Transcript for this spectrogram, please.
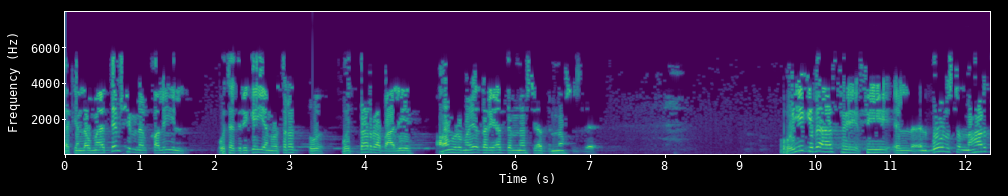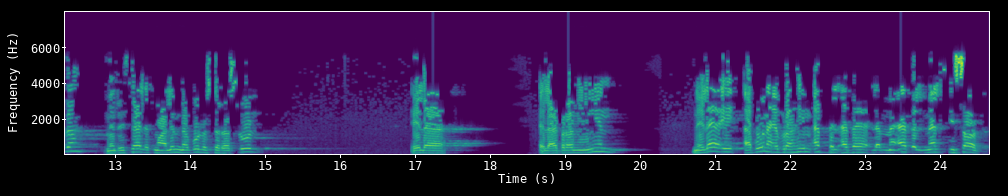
لكن لو ما قدمش من القليل وتدريجيا وترد وتدرب عليه عمره ما يقدر يقدم نفسه يقدم نفسه إزاي؟ ويجي بقى في في البولس النهارده من رسالة معلمنا بولس الرسول إلى العبرانيين نلاقي أبونا إبراهيم أب الآباء لما قابل ملكي صادق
